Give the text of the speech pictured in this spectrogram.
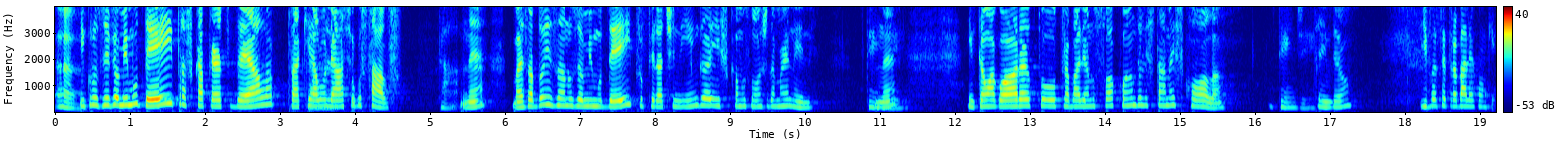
Ah, Inclusive, eu me mudei para ficar perto dela, para que ela Tá. olhasse o Gustavo, tá. né? Mas há dois anos eu me mudei para o Piratininga e ficamos longe da Marlene. Entendi. né? Então agora eu estou trabalhando só quando ele está na escola, Entendi. entendeu? E você trabalha com o quê?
